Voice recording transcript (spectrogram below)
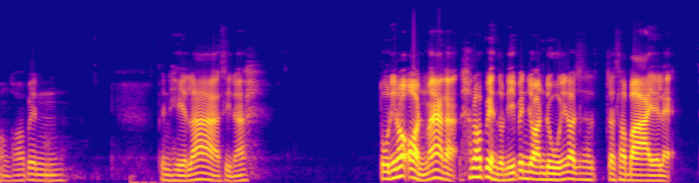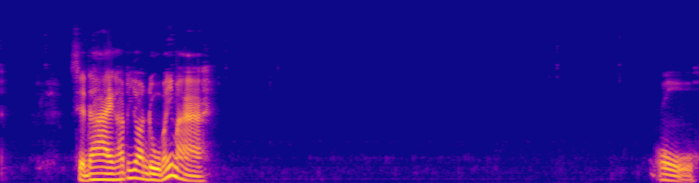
ของเขาเป็น เป็นเฮล่าสินะ ตัวนี้เราอ่อนมากอะถ้าเราเปลี่ยนตัวนี้เป็นยอนดูนี่เราจะจะสบายเลยแหละ เสียดายครับที่ยอนดูไม่มา โอ้โห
